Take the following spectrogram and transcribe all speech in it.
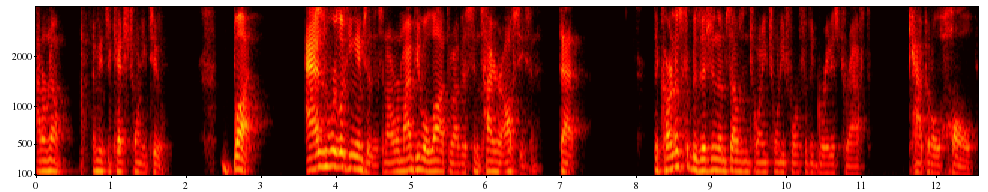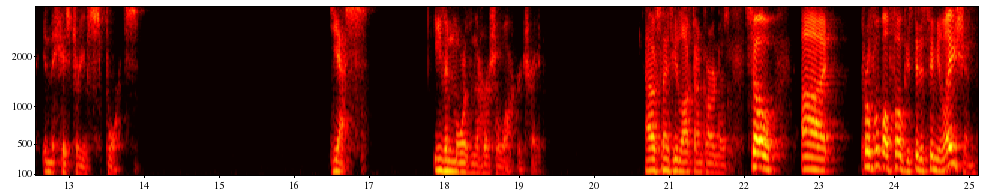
I don't know. I mean, it's a catch 22. But as we're looking into this, and I'll remind people a lot throughout this entire offseason that the Cardinals could position themselves in 2024 for the greatest draft capital haul in the history of sports. Yes, even more than the Herschel Walker trade. Alex Clancy locked on Cardinals. So, uh, Pro Football Focus did a simulation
